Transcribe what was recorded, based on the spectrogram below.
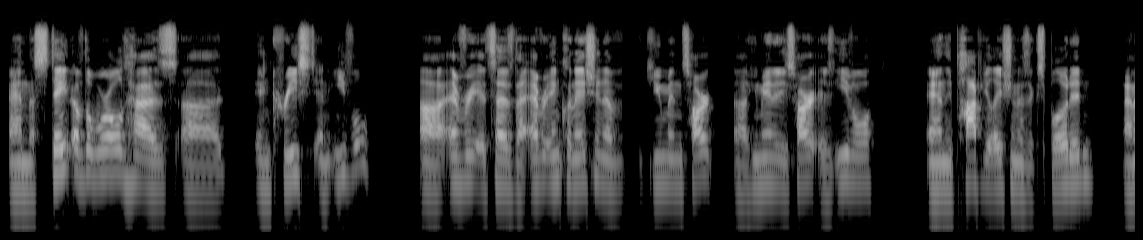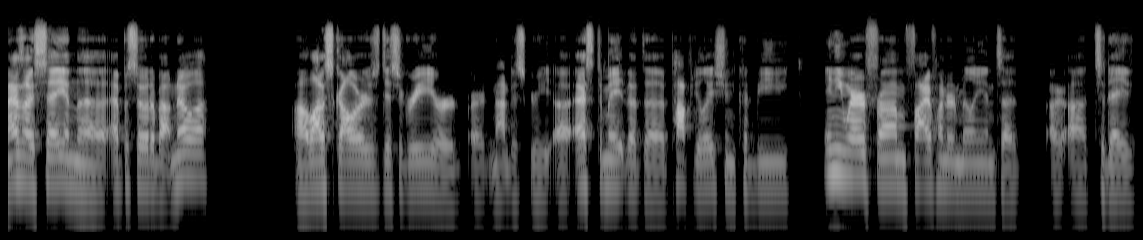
and the state of the world has uh, increased in evil. Uh, every it says that every inclination of human's heart, uh, humanity's heart, is evil, and the population has exploded. And as I say in the episode about Noah, a lot of scholars disagree or, or not disagree, uh, estimate that the population could be anywhere from 500 million to uh, today,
